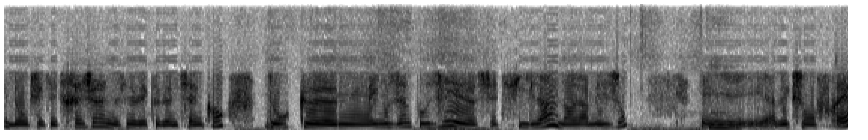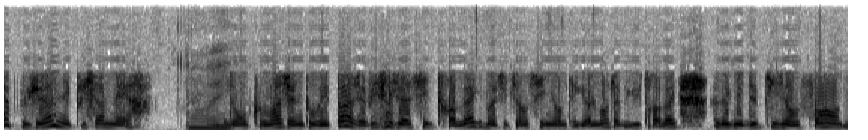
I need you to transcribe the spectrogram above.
et donc j'étais très jeune, je n'avais que 25 ans. Donc euh, il nous imposait euh, cette fille-là dans la maison, et, mmh. avec son frère plus jeune et puis sa mère. Donc moi, je ne pouvais pas. J'avais déjà assez de travail. Moi, j'étais enseignante également. J'avais du travail avec mes deux petits enfants.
